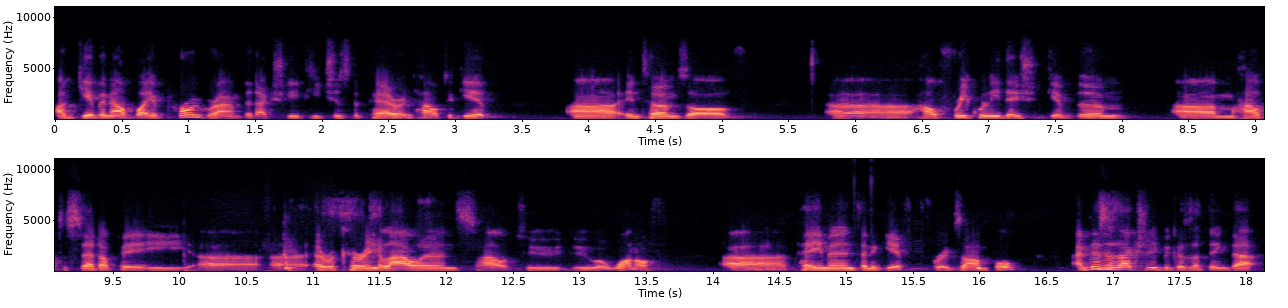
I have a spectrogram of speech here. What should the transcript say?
are given out by a program that actually teaches the parent how to give uh, in terms of uh, how frequently they should give them, um, how to set up a, uh, a recurring allowance, how to do a one off uh, payment and a gift, for example. And this is actually because I think that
